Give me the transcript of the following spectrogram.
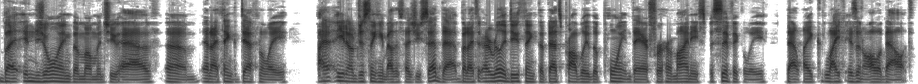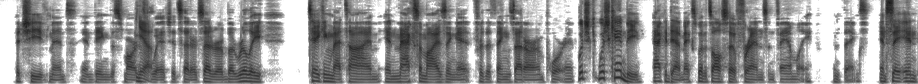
but enjoying the moments you have. Um, and I think definitely, I, you know, I'm just thinking about this as you said that, but I, th- I really do think that that's probably the point there for Hermione specifically that like life isn't all about achievement and being the smartest yeah. witch, et cetera, et cetera, but really taking that time and maximizing it for the things that are important, which which can be academics, but it's also friends and family and things, and say and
